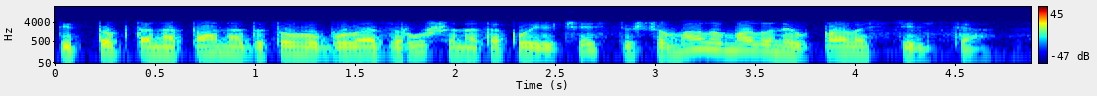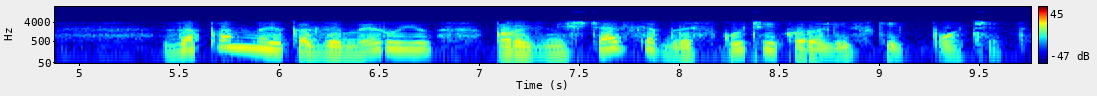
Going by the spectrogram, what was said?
Підтоптана пана до того була зрушена такою честю, що мало мало не впала стільця. За панною Казимирою порозміщався блискучий королівський почет.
